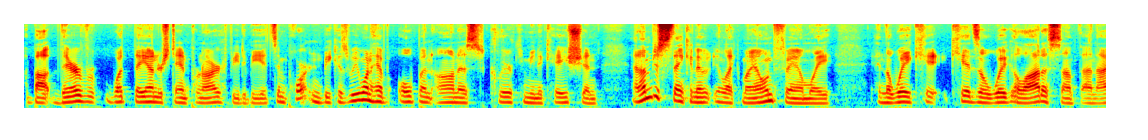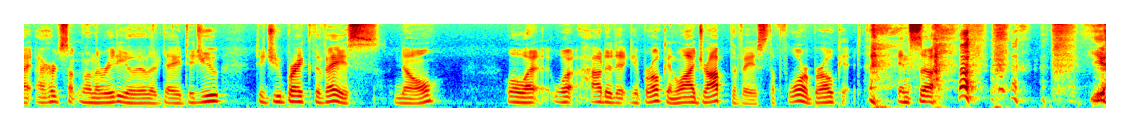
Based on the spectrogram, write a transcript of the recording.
about their what they understand pornography to be. It's important because we want to have open, honest, clear communication. And I'm just thinking of you know, like my own family and the way ki- kids will wiggle out of something. I, I heard something on the radio the other day. Did you did you break the vase? No. Well, what, what, how did it get broken? Well, I dropped the vase. The floor broke it. And so you,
